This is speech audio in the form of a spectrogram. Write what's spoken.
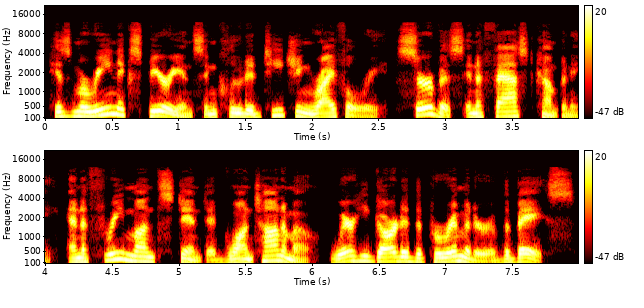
His Marine experience included teaching riflery, service in a fast company, and a three month stint at Guantanamo, where he guarded the perimeter of the base.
